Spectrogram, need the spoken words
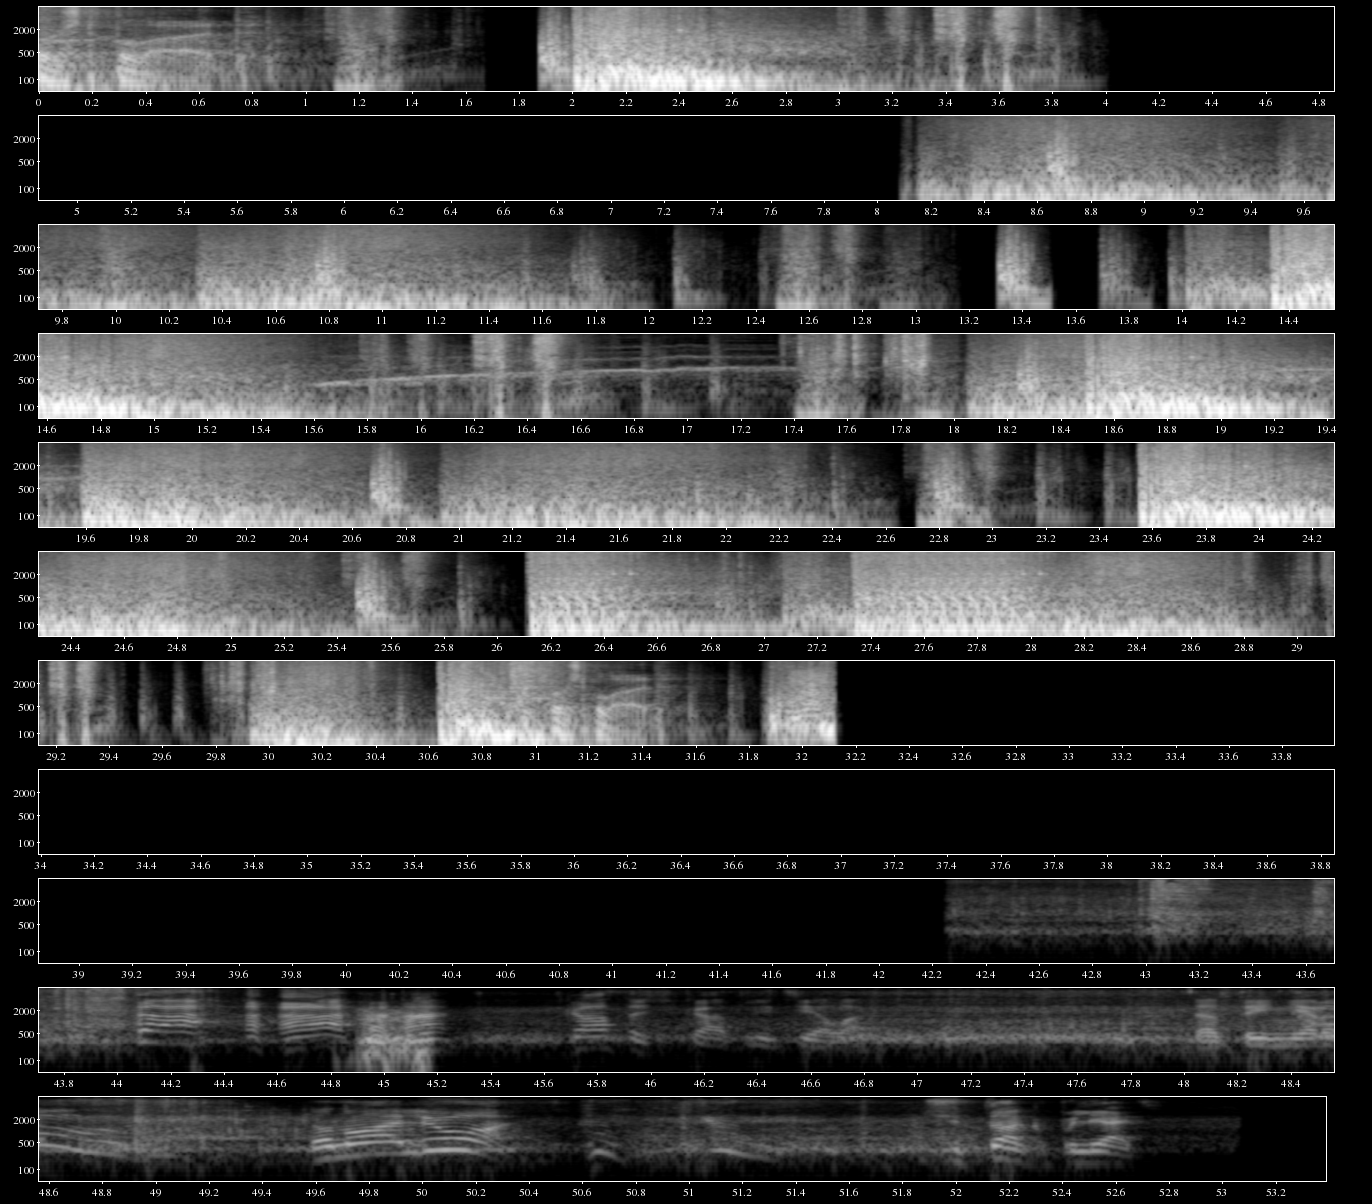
First blood. First blood. Касочка отлетела. Да ты не... Да ну алло! Че так, блядь?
